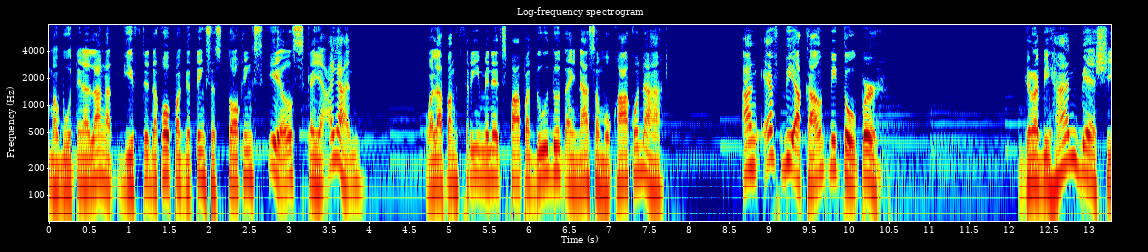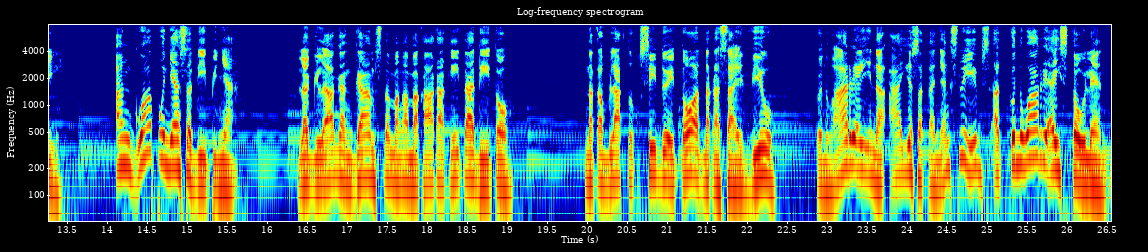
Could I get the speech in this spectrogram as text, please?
Mabuti na lang at gifted ako pagdating sa stalking skills kaya ayan, wala pang 3 minutes papadudod ay nasa mukha ko na ang FB account ni Topper. Grabihan Beshi, ang gwapo niya sa DP niya. Laglag ang gums ng mga makakakita dito. Naka-black tuxedo ito at naka-side view. Kunwari ay inaayos ang kanyang sleeves at kunwari ay stolen.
